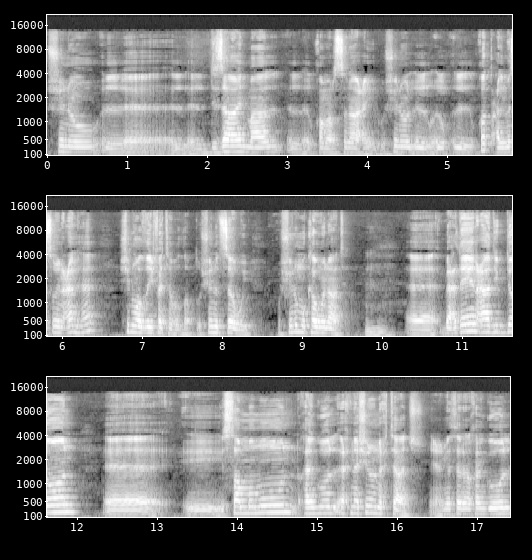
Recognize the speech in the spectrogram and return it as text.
شنو ال- ال- ال design مال ال- القمر الصناعي وشنو ال- ال- القطعة المسؤولين عنها شنو وظيفتها بالضبط وشنو تسوي وشنو مكوناتها. آه بعدين عاد يبدون آه يصممون خلينا نقول إحنا شنو نحتاج؟ يعني مثلا خلينا نقول آه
